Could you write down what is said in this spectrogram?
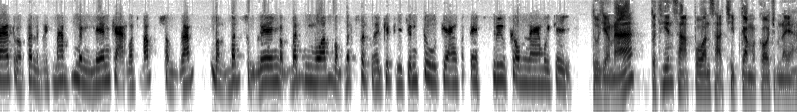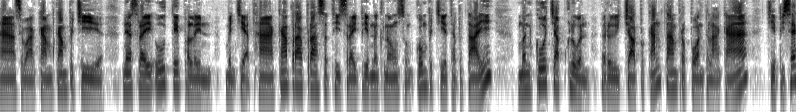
ដែលប្រព្រឹត្តល្មើសច្បាប់មិនមែនការអនុវត្តច្បាប់សម្រាប់បំបិតសម្លេងបំបិតមាត់បំបិតសិទ្ធិសេរីភាពប្រជាជនទូទាំងប្រទេសឬក្រុមណាមួយទេទោះយ៉ាងណា ប្រធានសហព័ន្ធសហជីពកម្មករចំណីអាហារសេវាកម្មកម្ពុជា អ្នកស្រីអ៊ូទីផូលីនបញ្ជាក់ថាការប្រើប្រាស់សិទ្ធិសេរីភាពនៅក្នុងសង្គមប្រជាធិបតេយ្យមិនគួរចាប់ខ្លួន ឬចោទប្រកាន់តាមប្រព័ន្ធតុលាការ ជាពិសេស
